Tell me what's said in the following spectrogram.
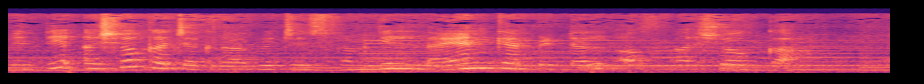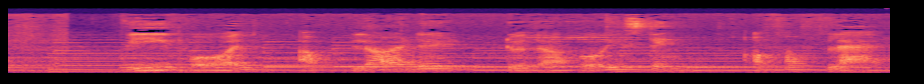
with the Ashoka chakra which is from the lion capital of Ashoka. We all applauded to the hoisting of a flag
